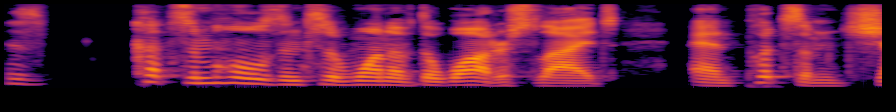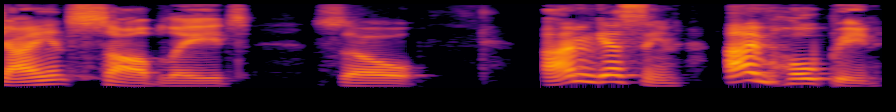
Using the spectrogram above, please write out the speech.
has cut some holes into one of the water slides and put some giant saw blades. So I'm guessing, I'm hoping,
